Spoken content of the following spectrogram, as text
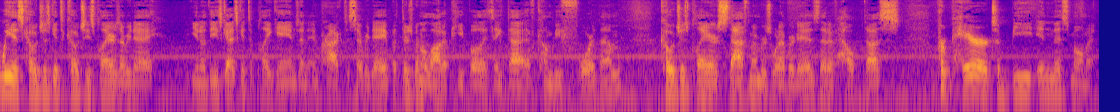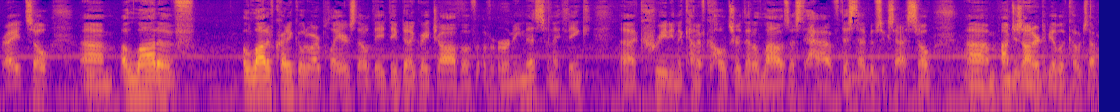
we as coaches get to coach these players every day. You know, these guys get to play games and, and practice every day, but there's been a lot of people I think that have come before them, coaches, players, staff members, whatever it is, that have helped us prepare to be in this moment, right? So, um, a lot of a lot of credit go to our players, though. They, they've done a great job of, of earning this, and I think uh, creating the kind of culture that allows us to have this type of success. So um, I'm just honored to be able to coach them.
